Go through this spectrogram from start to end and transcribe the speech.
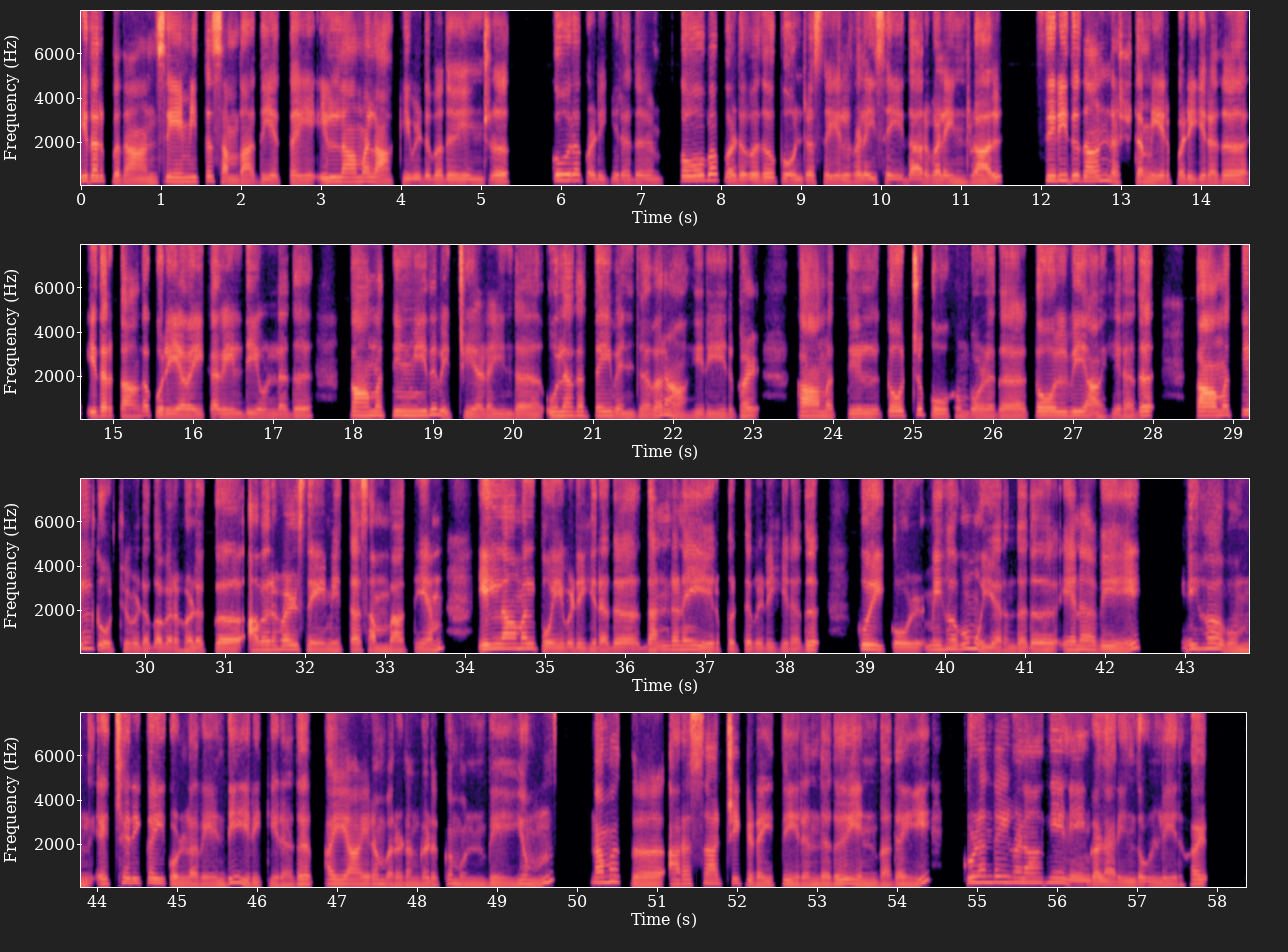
இதற்குதான் சேமித்த சம்பாத்தியத்தை இல்லாமல் ஆக்கிவிடுவது என்று கூறப்படுகிறது. கோபப்படுவது போன்ற செயல்களை செய்தார்கள் என்றால் சிறிதுதான் நஷ்டம் ஏற்படுகிறது. இதற்காக புரிய வைக்க வேண்டியுள்ளது. காமத்தின் மீது வெற்றியடைந்த உலகத்தை வென்றவர் ஆகிறீர்கள். காமத்தில் தோற்று போகும் பொழுது தோல்வி ஆகிறது. காமத்தில் தோற்றுவிடுபவர்களுக்கு அவர்கள் சேமித்த சம்பாத்தியம் இல்லாமல் போய்விடுகிறது. தண்டனை ஏற்பட்டு விடுகிறது. குறிக்கோள் மிகவும் உயர்ந்தது. எனவே மிகவும் எச்சரிக்கை கொள்ள வேண்டி இருக்கிறது. ஐயாயிரம் வருடங்களுக்கு முன்பேயும் நமக்கு அரசாட்சி கிடைத்து இருந்தது என்பதை குழந்தைகளாகிய நீங்கள் அறிந்துள்ளீர்கள்.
